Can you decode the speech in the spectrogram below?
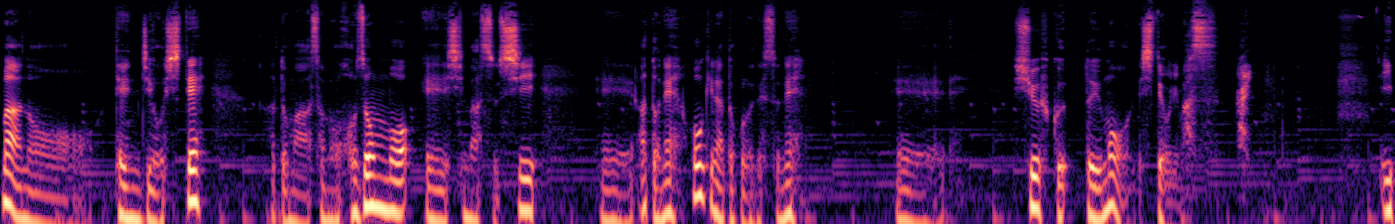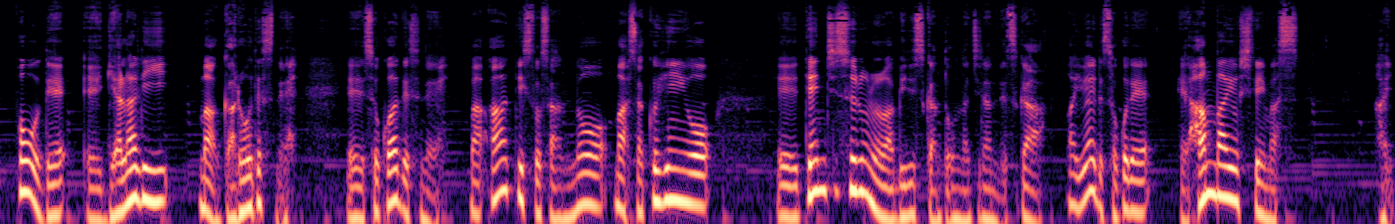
まああの、展示をして、あとまあその保存も、えーしますし、えあとね、大きなところですね、えー修復というのもしております。一方で、えギャラリー、まあ画廊ですね。えそこはですね、まあアーティストさんの、まあ、作品を、え展示するのは美術館と同じなんですが、まあ、いわゆるそこで、え販売をしています。はい。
